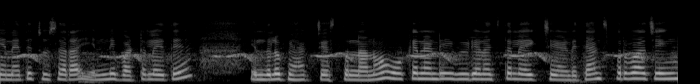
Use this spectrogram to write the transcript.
నేనైతే చూసారా ఎన్ని బట్టలు అయితే ఇందులో ప్యాక్ చేస్తున్నాను. ఓకేనండి వీడియో నచ్చితే లైక్ చేయండి. Thanks for watching.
